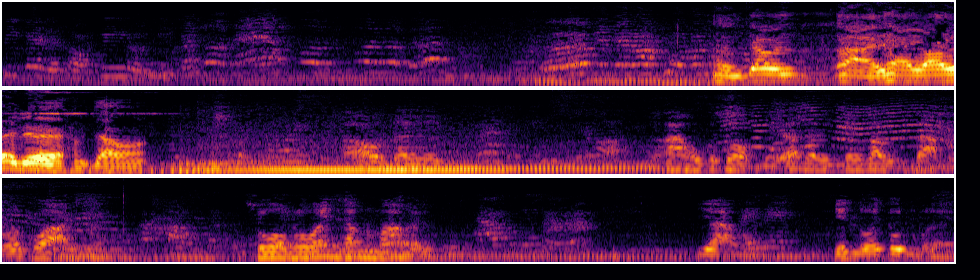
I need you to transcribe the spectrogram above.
ปีแก่เดี๋ยวสองปีเราปีไปเออเดี๋ยวเราพวกของเจ้าหายหายร้อยเรื่อยของเจ้าเอาได้ ห้าหกกระสอบนี่แล้วได้ได้บ้างสามร้อยกว่าเลยสวงร้อยทั้งมาเลยอย่างยิดร้อยตุนเลย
